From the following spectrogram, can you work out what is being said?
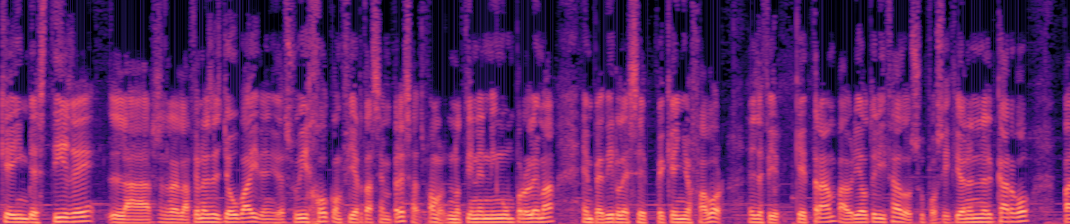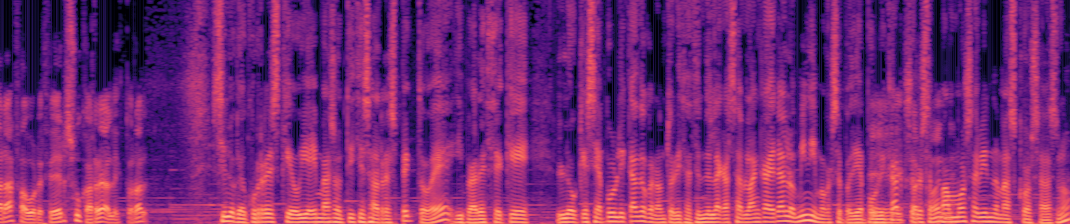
que investigue las relaciones de Joe Biden y de su hijo con ciertas empresas. Vamos, no tienen ningún problema en pedirle ese pequeño favor. Es decir, que Trump habría utilizado su posición en el cargo para favorecer su carrera electoral. Sí, lo que ocurre es que hoy hay más noticias al respecto, ¿eh? Y parece que lo que se ha publicado con autorización de la Casa Blanca era lo mínimo que se podía publicar, pero vamos sabiendo más cosas, ¿no?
